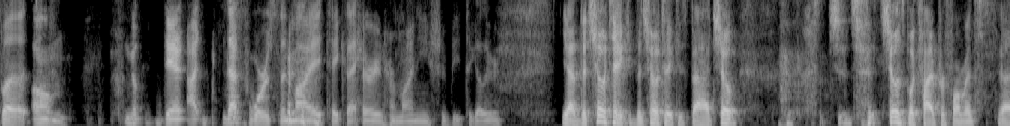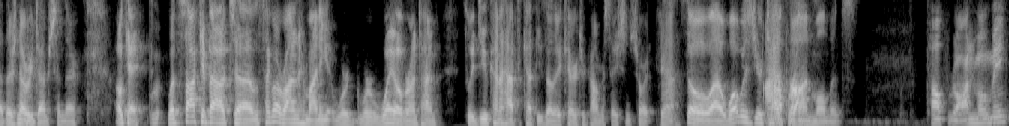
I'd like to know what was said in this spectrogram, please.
but Um, no, Dan, I, that's worse than my take that Harry and Hermione should be together. Yeah, the Cho take the Cho take is bad. Cho Ch- Ch- Cho's book five performance. Yeah, there's no redemption there. Okay, let's talk about uh, let's talk about Ron and Hermione. We're we're way over on time, so we do kind of have to cut these other character conversations short. yeah. So, uh, what was your top Ron thoughts. moment? Top Ron moment.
